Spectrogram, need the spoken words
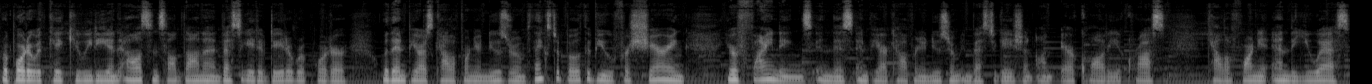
reporter with KQED, and Allison Saldana, investigative data reporter with NPR's California Newsroom. Thanks to both of you for sharing your findings in this NPR California Newsroom investigation on air quality across California and the U.S.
